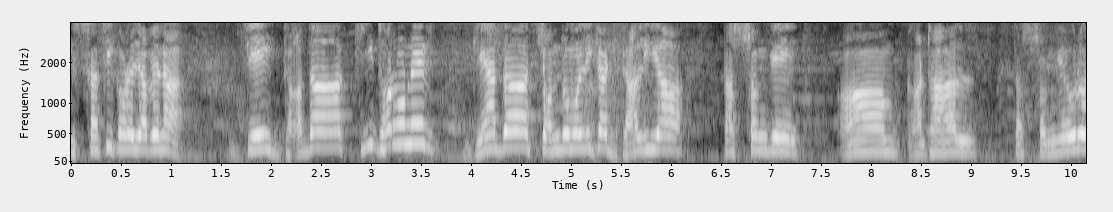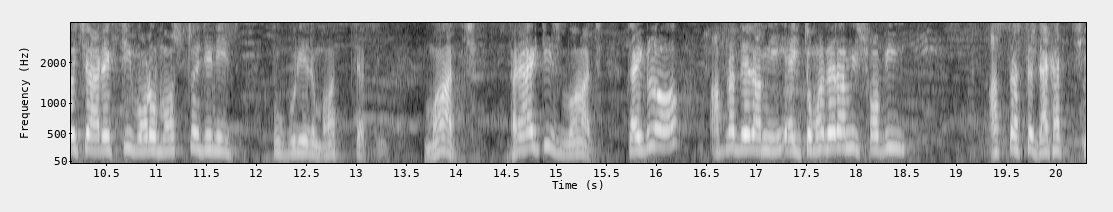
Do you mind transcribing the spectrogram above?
বিশ্বাসই করা যাবে না যে দাদা কি ধরনের গেঁদা চন্দ্রমল্লিকার ডালিয়া, তার সঙ্গে আম, কাঁঠাল, তার সঙ্গেও রয়েছে আরেকটি বড় মস্ত জিনিস, পুকুরের মাছ চাষি। মাছ ভ্যারাইটিস মাছ। তা এগুলো আপনাদের আমি এই তোমাদের আমি সবই আস্তে আস্তে দেখাচ্ছি।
